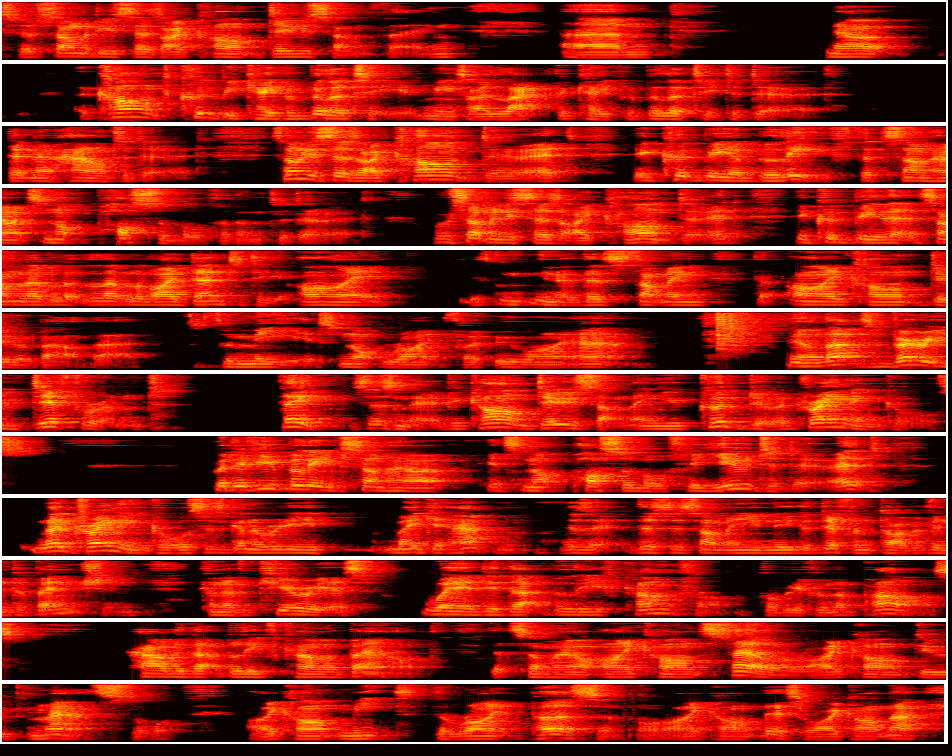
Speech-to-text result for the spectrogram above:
So if somebody says, I can't do something, um, now, can't could be capability. It means I lack the capability to do it, don't know how to do it. Somebody says, I can't do it, it could be a belief that somehow it's not possible for them to do it. Or if somebody says, I can't do it, it could be that at some level, at the level of identity, I, you know, there's something that I can't do about that. For me, it's not right for who I am. Now, that's very different things, isn't it? If you can't do something, you could do a training course. But if you believe somehow it's not possible for you to do it, no training course is going to really make it happen, is it? This is something you need a different type of intervention, kind of curious, where did that belief come from? Probably from the past. How did that belief come about? That somehow I can't sell, or I can't do maths, or I can't meet the right person, or I can't this, or I can't that.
